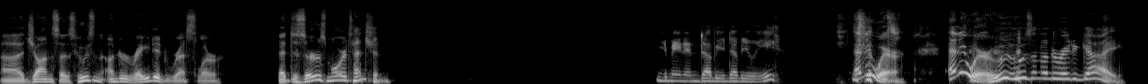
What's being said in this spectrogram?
Uh, John says, "Who's an underrated wrestler that deserves more attention?" You mean in WWE? Anywhere, anywhere. Who, who's an underrated guy?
